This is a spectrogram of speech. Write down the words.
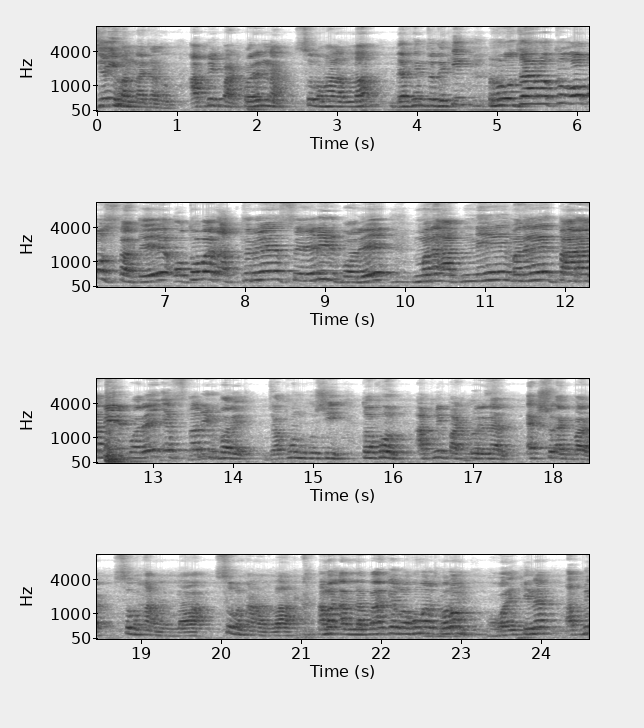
যেই হন না কেন, আপনি পাঠ করেন না? সুবহান আল্লাহ দেখেন তো দেখি রোজারত অবস্থাতে অথবা রাত্রে সেহরির পরে মানে আপনি মানে তারাবির পরে, ইফতারির পরে, যখন খুশি তখন আপনি পাঠ করে নেন একশো একবার। সুবহান আল্লাহ সুবহান আল্লাহ আমার আল্লাহ পাকের রহমার করম হয় কিনা আপনি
